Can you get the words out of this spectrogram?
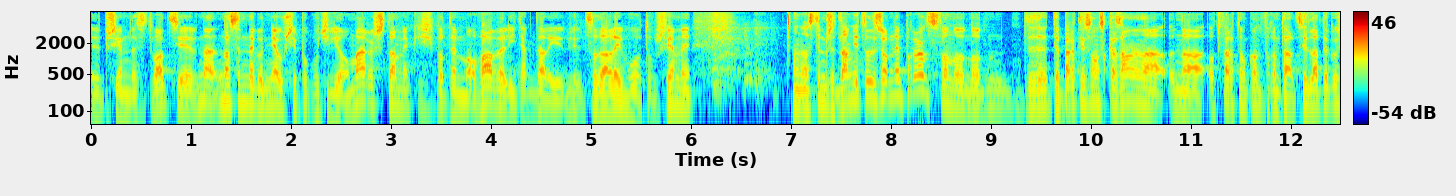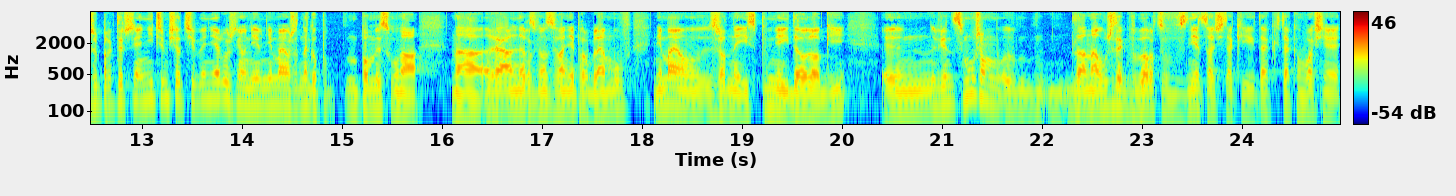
y, przyjemne sytuacje. Na, następnego dnia już się pokłócili o marsz, tam jakiś potem o Wawel i tak dalej. Co dalej było, to już wiemy. No z tym, że dla mnie to jest żadne proroctwo. No, no, te, te partie są skazane na, na otwartą konfrontację, dlatego że praktycznie niczym się od siebie nie różnią. Nie, nie mają żadnego po- pomysłu na, na realne rozwiązywanie problemów, nie mają żadnej spójnej ideologii, więc muszą dla na użytek wyborców wzniecać taki, tak, taką właśnie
